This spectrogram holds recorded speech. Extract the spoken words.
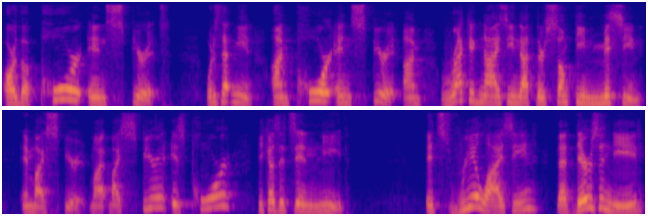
are the poor in spirit. What does that mean? I'm poor in spirit. I'm recognizing that there's something missing in my spirit. My, my spirit is poor because it's in need. It's realizing that there's a need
